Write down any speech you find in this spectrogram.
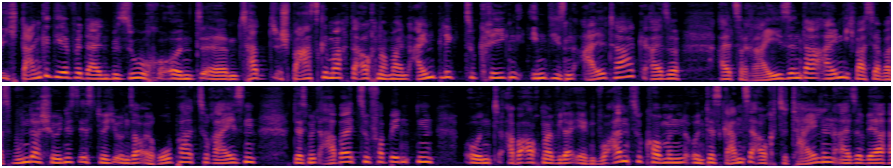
ich danke dir für deinen Besuch und ähm, es hat Spaß gemacht, da auch nochmal einen Einblick zu kriegen in diesen Alltag. Also als Reisender eigentlich, was ja was Wunderschönes ist, durch unser Europa zu reisen, das mit Arbeit zu verbinden und aber auch mal wieder irgendwo anzukommen das Ganze auch zu teilen. Also wer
